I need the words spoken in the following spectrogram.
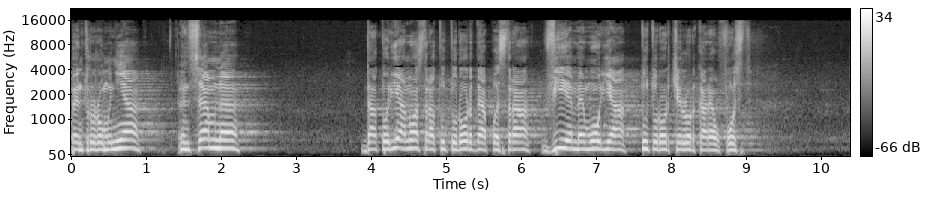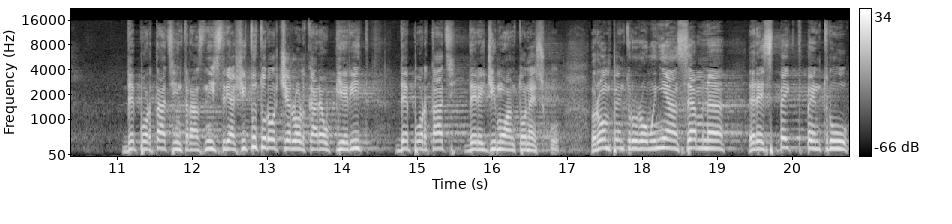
pentru România înseamnă datoria noastră a tuturor de a păstra vie memoria tuturor celor care au fost deportați în Transnistria și tuturor celor care au pierit deportați de regimul Antonescu. Rom pentru România înseamnă respect pentru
